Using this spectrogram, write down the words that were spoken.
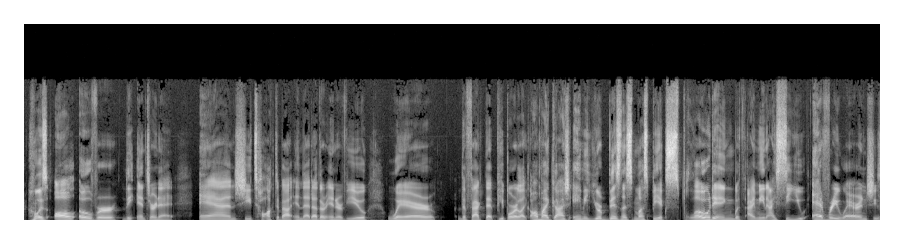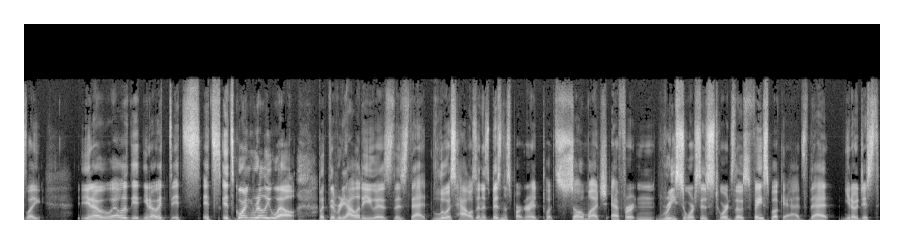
was all over the internet. And she talked about in that other interview where the fact that people are like, oh my gosh, Amy, your business must be exploding with, I mean, I see you everywhere. And she's like, you know, well, it, you know, it, it's it's it's going really well. But the reality is is that Lewis Howes and his business partner had put so much effort and resources towards those Facebook ads that you know, just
